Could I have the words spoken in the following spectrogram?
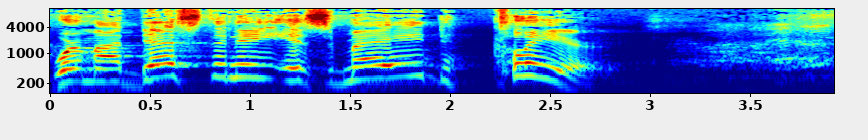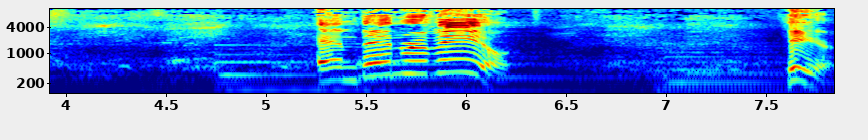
Where my destiny is made clear and then revealed. Here.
